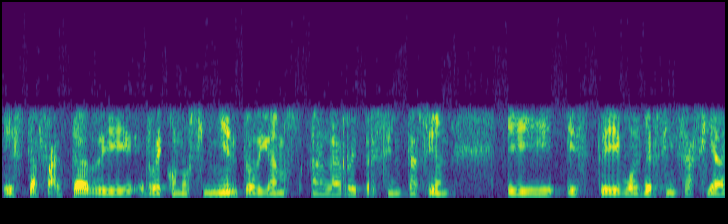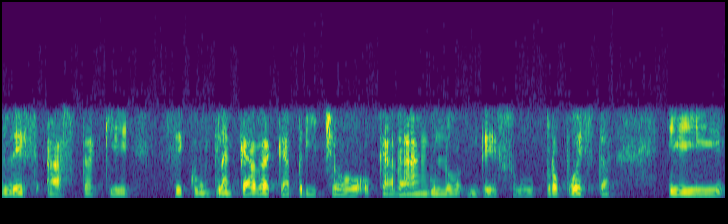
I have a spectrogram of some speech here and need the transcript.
esta falta de reconocimiento, digamos, a la representación, eh, este volverse insaciables hasta que se cumplan cada capricho o cada ángulo de su propuesta, eh,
